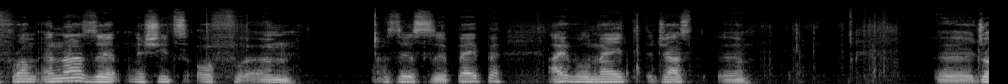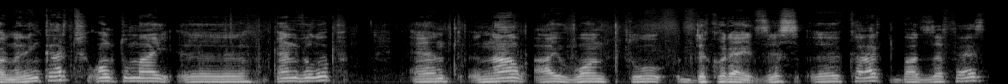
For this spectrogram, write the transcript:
from another sheets of um, this uh, paper, I will make just uh, uh, journaling card onto my uh, envelope and now I want to decorate this uh, card but the first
